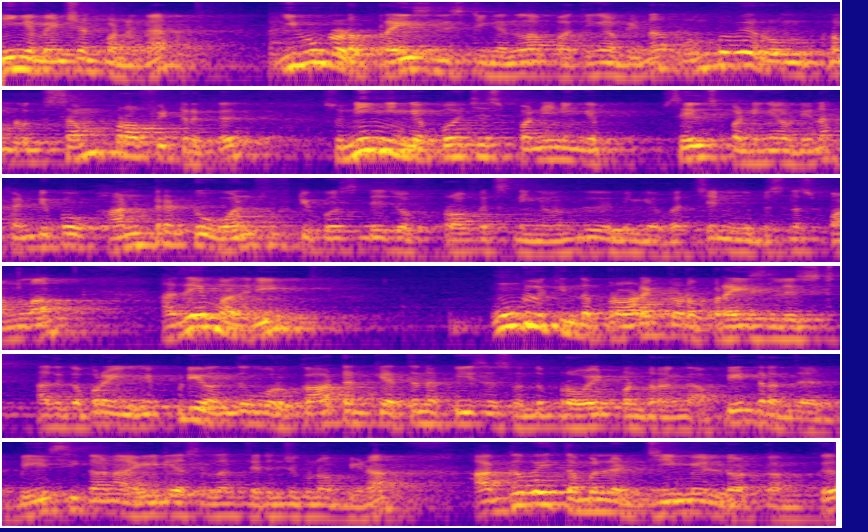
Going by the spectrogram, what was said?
நீங்கள் மென்ஷன் பண்ணுங்கள் இவங்களோட ப்ரைஸ் லிஸ்டிங் எல்லாம் பார்த்தீங்க அப்படின்னா ரொம்பவே ரொம்ப நம்மளுக்கு சம் ப்ராஃபிட் இருக்குது ஸோ நீங்கள் இங்கே பர்ச்சேஸ் பண்ணி நீங்கள் சேல்ஸ் பண்ணீங்க அப்படின்னா கண்டிப்பாக hundred to one fifty percentage of profits நீங்கள் வந்து நீங்கள் வச்சு நீங்கள் பிஸ்னஸ் பண்ணலாம். அதே மாதிரி உங்களுக்கு இந்த ப்ராடக்ட்டோட ப்ரைஸ் லிஸ்ட் அதுக்கப்புறம் எப்படி வந்து ஒரு காட்டனுக்கு எத்தனை பீசஸ் வந்து ப்ரொவைட் பண்ணுறாங்க அப்படின்ற அந்த பேசிக்கான ஐடியாஸ் எல்லாம் தெரிஞ்சுக்கணும் அப்படின்னா Agavai Tamil at Gmail dot காம்க்கு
